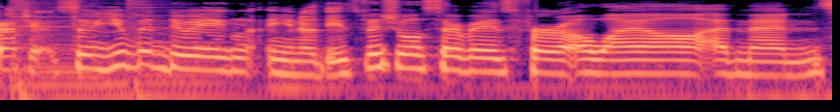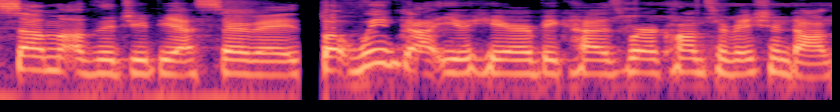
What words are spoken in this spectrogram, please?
Gotcha. So you've been doing, you know, these visual surveys for a while and then some of the GPS surveys, but we've got you here because we're a conservation dog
